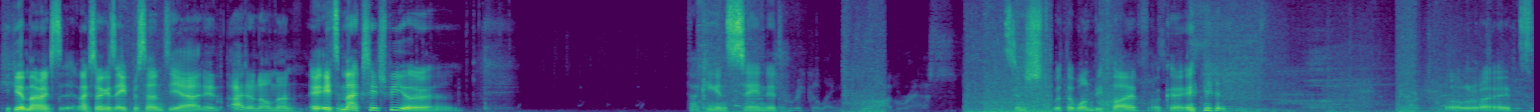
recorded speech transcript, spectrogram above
Kiki max, max rank is 8%. Yeah, it, I don't know, man. I- It's max HP or... Fucking insane, dude. Cinched with the 1v5? Okay. Alright.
